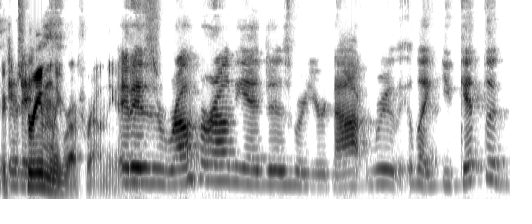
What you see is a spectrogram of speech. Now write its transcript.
extremely rough around the edges. It is rough around the edges where you're not really like you get the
